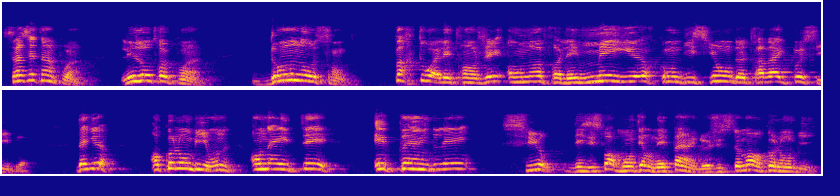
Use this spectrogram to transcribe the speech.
Ça, c'est un point. Les autres points, dans nos centres, partout à l'étranger, on offre les meilleures conditions de travail possibles. D'ailleurs, en Colombie, on, a été épinglé sur des histoires montées en épingle, justement, en Colombie.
